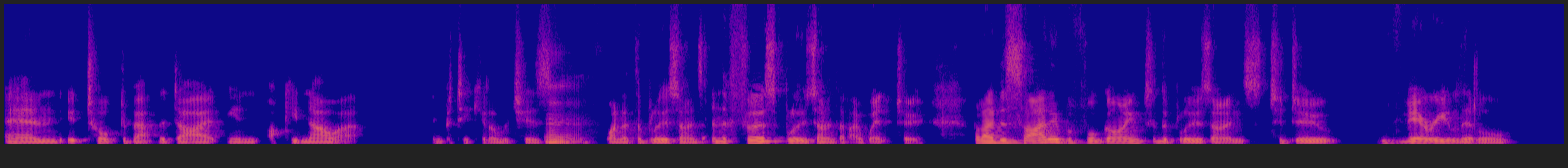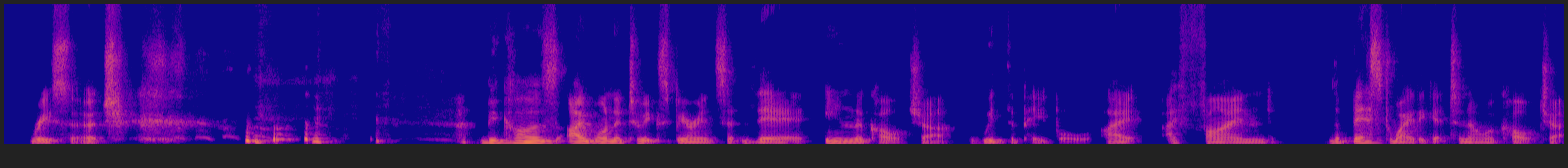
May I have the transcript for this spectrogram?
and it talked about the diet in Okinawa, in particular, which is Mm. one of the blue zones and the first blue zone that I went to. But I decided before going to the blue zones to do very little research because I wanted to experience it there in the culture with the people. I I find the best way to get to know a culture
